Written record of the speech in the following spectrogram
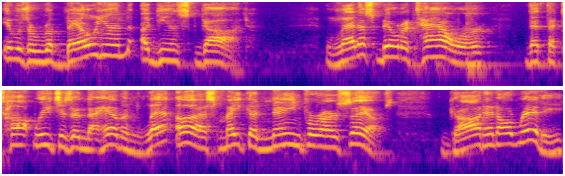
It was a rebellion against God. Let us build a tower that the top reaches into heaven. Let us make a name for ourselves. God had already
